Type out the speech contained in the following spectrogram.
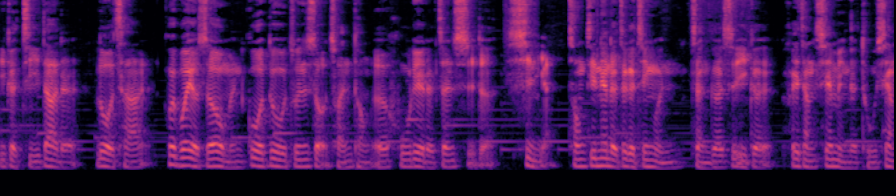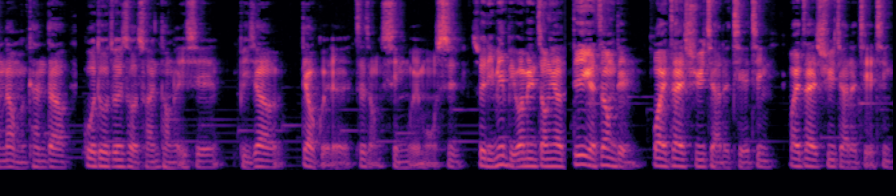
一个极大的落差。会不会有时候我们过度遵守传统而忽略了真实的信仰？从今天的这个经文，整个是一个非常鲜明的图像，让我们看到过度遵守传统的一些比较。吊诡的这种行为模式，所以里面比外面重要。第一个重点，外在虚假的捷径，外在虚假的捷径。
